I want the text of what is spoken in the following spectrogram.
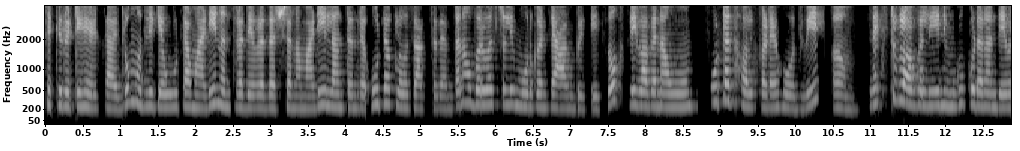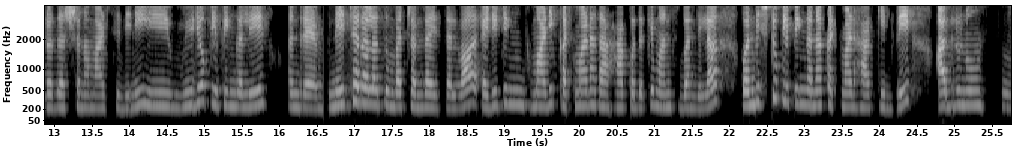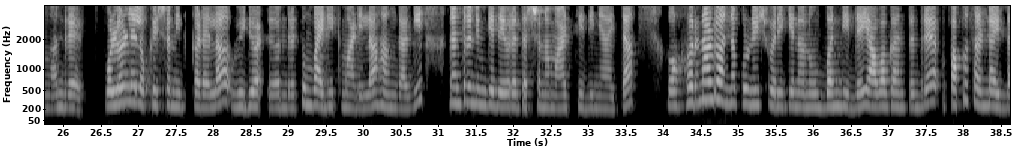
ಸೆಕ್ಯೂರಿಟಿ ಹೇಳ್ತಾ ಇದ್ರು. ಮೊದ್ಲಿಗೆ ಊಟ ಮಾಡಿ, ನಂತರ ದೇವರ ದರ್ಶನ ಮಾಡಿ ಇಲ್ಲ ಅಂತಂದ್ರೆ ಊಟ ಕ್ಲೋಸ್ ಆಗ್ತದೆ ಅಂತ ನಾವು ಬರುವಷ್ಟರಲ್ಲಿ ಮೂರ್ ಗಂಟೆ ಆಗ್ಬಿಟ್ಟಿತ್ತು. ಇವಾಗ ನಾವು ಊಟದ ಹಾಲ್ ಕಡೆ ಹೋದ್ವಿ. ನೆಕ್ಸ್ಟ್ ವ್ಲಾಗ್ ಅಲ್ಲಿ ನಿಮ್ಗೂ ಕೂಡ ನಾನು ದೇವರ ದರ್ಶನ ಮಾಡಿಸಿದೀನಿ. ಈ ವಿಡಿಯೋ ಕ್ಲಿಪ್ಪಿಂಗ್ ಅಲ್ಲಿ ಅಂದ್ರೆ ನೇಚರ್ ಎಲ್ಲ ತುಂಬಾ ಚಂದ ಇತ್ತಲ್ವಾ? ಎಡಿಟಿಂಗ್ ಮಾಡಿ ಕಟ್ ಮಾಡದ ಹಾಕೋದಕ್ಕೆ ಮನ್ಸ್ ಬಂದಿಲ್ಲ. ಒಂದಿಷ್ಟು ಕ್ಲಿಪ್ಪಿಂಗ್ ಅನ್ನ ಕಟ್ ಮಾಡಿ ಹಾಕಿದ್ವಿ. ಆದ್ರೂನು ಅಂದ್ರೆ ಒಳ್ಳೊಳ್ಳೆ ಲೊಕೇಶನ್ ಇದ್ ಕಡೆ ಎಲ್ಲ ವಿಡಿಯೋ ಅಂದ್ರೆ ತುಂಬಾ ಎಡಿಟ್ ಮಾಡಿಲ್ಲ. ಹಂಗಾಗಿ ನಂತರ ನಿಮ್ಗೆ ದೇವರ ದರ್ಶನ ಮಾಡಿಸಿದೀನಿ ಆಯ್ತಾ? ಹೊರನಾಡು ಅನ್ನಪೂರ್ಣೇಶ್ವರಿಗೆ ನಾನು ಬಂದಿದ್ದೆ. ಯಾವಾಗ ಅಂತಂದ್ರೆ ಪಾಪು ಸಣ್ಣ ಇದ್ದ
